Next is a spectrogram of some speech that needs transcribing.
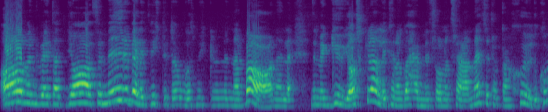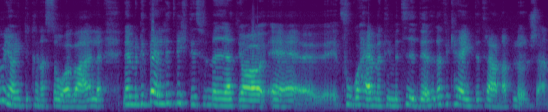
Ja men du vet att jag, för mig är det väldigt viktigt att umgås mycket med mina barn. Eller nej men gud jag skulle aldrig kunna gå hemifrån och träna efter klockan sju. Då kommer jag inte kunna sova. Eller nej men det är väldigt viktigt för mig att jag eh, får gå hem en timme tidigare. Så Därför kan jag inte träna på lunchen.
